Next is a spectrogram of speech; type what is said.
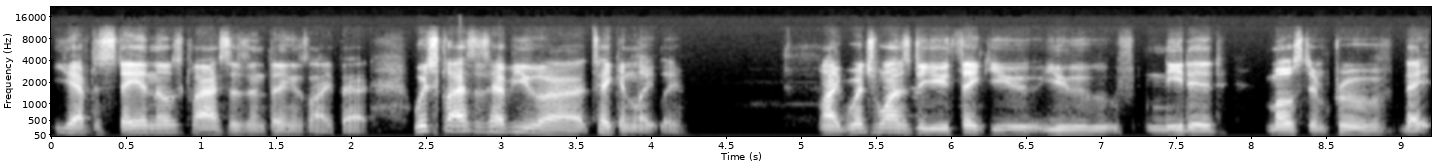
you have to stay in those classes and things like that. Which classes have you uh, taken lately? Like, which ones do you think you you needed most improved that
